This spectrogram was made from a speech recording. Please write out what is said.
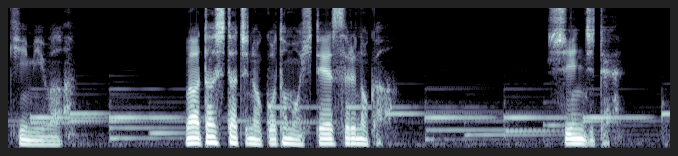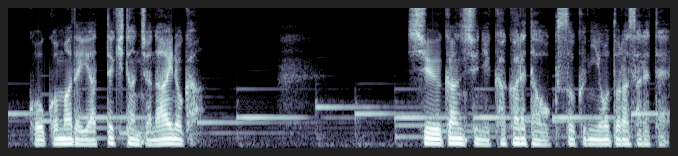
君は私たちのことも否定するのか？信じてここまでやってきたんじゃないのか？週刊誌に書かれた憶測に踊らされて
